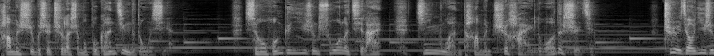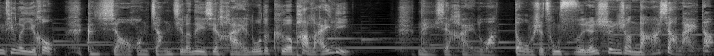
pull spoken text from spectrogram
他们是不是吃了什么不干净的东西？”小黄跟医生说了起来，今晚他们吃海螺的事情。赤脚医生听了以后，跟小黄讲起了那些海螺的可怕来历。那些海螺都是从死人身上拿下来的，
